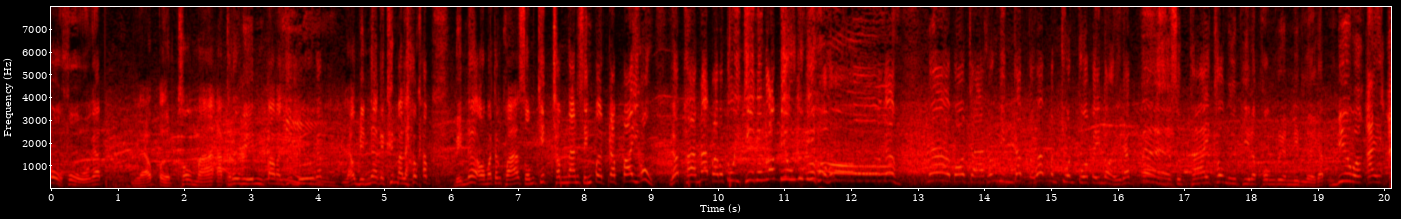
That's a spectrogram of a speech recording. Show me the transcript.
โอ้โหครับแล้วเปิดเข้ามาอัครวินเป้ามาที่บิลครับ แล้วบินเนอร์ก็ขึ้นมาแล้วครับ บินเนอร์ออกมาทางขวาสมคิดชำนาญศิลป์เปิดกลับไป โอ้แล้วผ่านหน้าปลายประตูอีกทีหนึ่งแล้วบิลลูกนี้โอ้โหครั บหน้าบอลจากอัครวินครับ แต่ว่ามันจวนตัวไปหน่อยครับแม่สุดท้ายเข้ามือพีรพงษ์เรือนนินเลยครับ บิวบอกไอไอ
